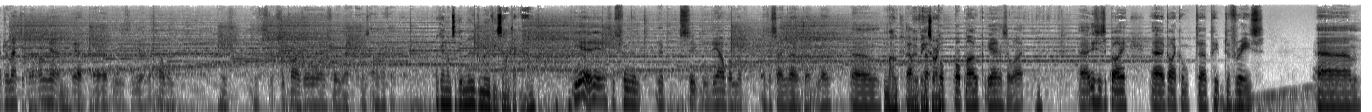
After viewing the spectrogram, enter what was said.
Quite dramatic that one, yeah, yeah. Uh, it's- yeah, the album is, is su- surprising all the way through that. It's- I love We're going on to the Moog movie soundtrack now. Yeah, yeah, this is from the the, the, the album of, of the same name. No, no, um, Moog about- movie, about sorry. Bob, Bob Moog, yeah, that's all right. Uh, this is by uh, a guy called uh, Pete De Vries. Um,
